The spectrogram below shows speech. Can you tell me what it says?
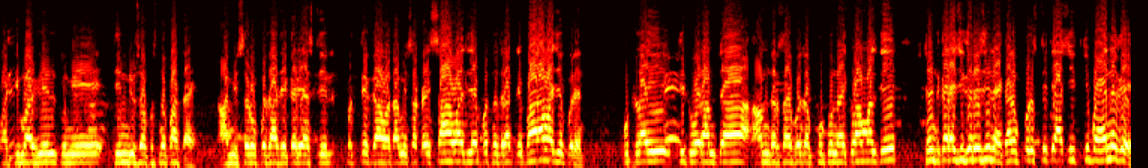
पाठीमागील तुम्ही तीन दिवसापासून पाहताय. आम्ही सर्व पदाधिकारी असतील प्रत्येक गावात आम्ही सकाळी सहा वाजल्यापासून रात्री बारा वाजेपर्यंत कुठलाही किटवर आमच्या आमदार साहेबाचा फोटो नाही किंवा आम्हाला ते स्टंट करायची गरजही नाही कारण परिस्थिती अशी इतकी भयानक आहे.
